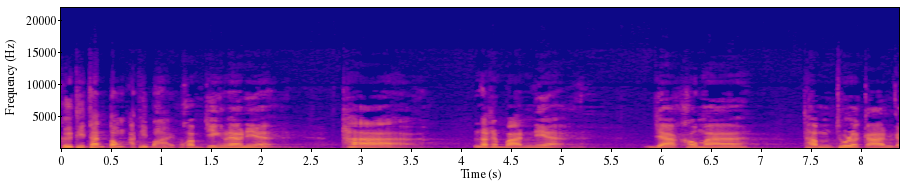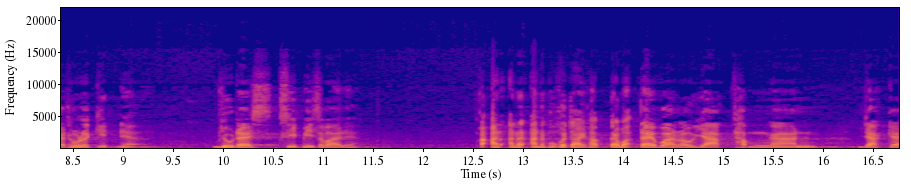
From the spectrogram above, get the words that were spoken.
คือที่ท่านต้องอธิบายครับความจริงแล้วเนี่ยถ้ารัฐบาลเนี่ยอยากเข้ามา ทำธุรการกับธุรกิจเนี่ย อยู่ได้สี่ปีสบายเลย อันอันนั้นอันนั้นผมเข้าใจครับ แต่ว่าแต่ว่าเราอยากทำงาน อยากแก้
